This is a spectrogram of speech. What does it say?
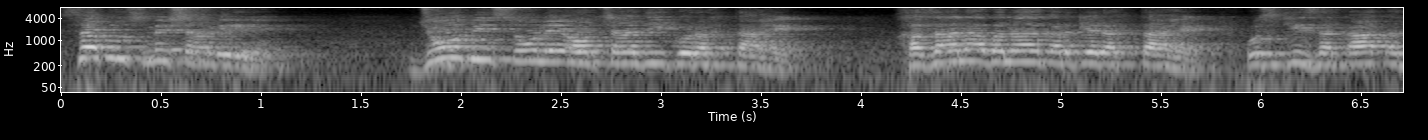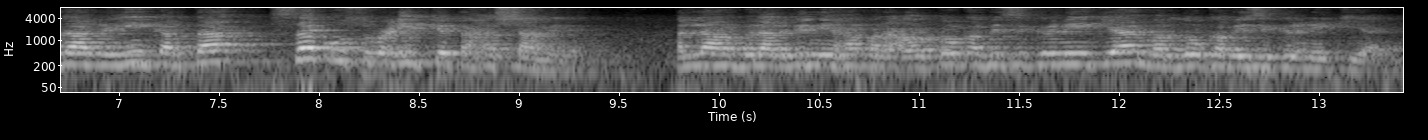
سب اس میں شامل ہیں۔ جو بھی سونے اور چاندی کو رکھتا ہے خزانہ بنا کر کے رکھتا ہے، اس کی زکوٰۃ ادا نہیں کرتا، سب اس وعید کے تحت شامل ہے۔ اللہ رب العالمین نے یہاں پر عورتوں کا بھی ذکر نہیں کیا ہے مردوں کا بھی ذکر نہیں کیا۔ ہے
